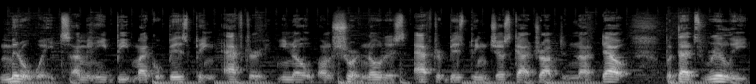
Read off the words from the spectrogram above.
middleweights. I mean, he beat Michael Bisping after, you know, on short notice after Bisping just got dropped and knocked out. But that's really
